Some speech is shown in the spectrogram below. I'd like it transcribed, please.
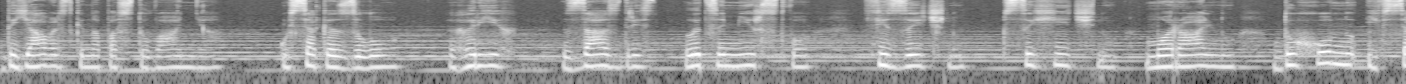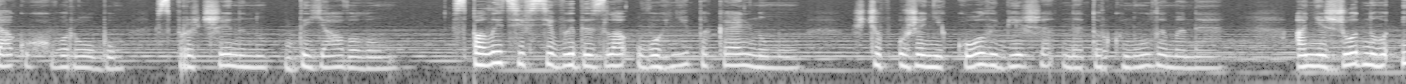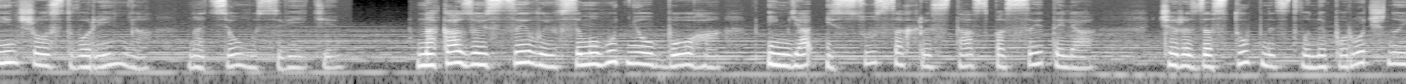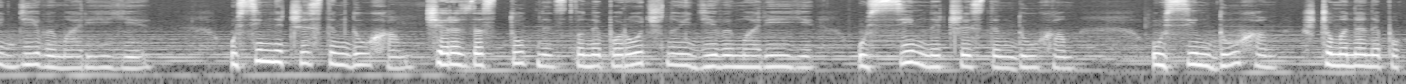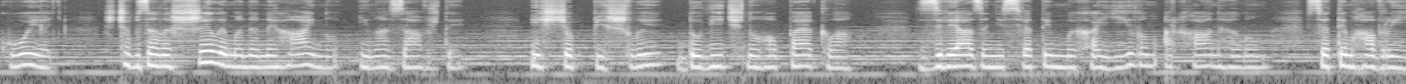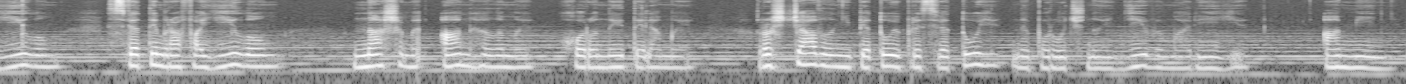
диявольське напастування, усяке зло, гріх, заздрість, лицемірство, фізичну, психічну, моральну, духовну і всяку хворобу, спричинену дияволом. Спали ці всі види зла у вогні пекельному, щоб уже ніколи більше не торкнули мене, ані жодного іншого створіння на цьому світі. Наказую силою всемогутнього Бога в ім'я Ісуса Христа Спасителя через заступництво непорочної Діви Марії, усім нечистим духам, через заступництво непорочної Діви Марії, усім нечистим духам, усім духам, що мене непокоять, щоб залишили мене негайно і назавжди і щоб пішли до вічного пекла, зв'язані святим Михаїлом Архангелом, святим Гавриїлом, святим Рафаїлом, нашими ангелами-хоронителями, розчавлені п'ятою Пресвятої непорочної Діви Марії. Амінь.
